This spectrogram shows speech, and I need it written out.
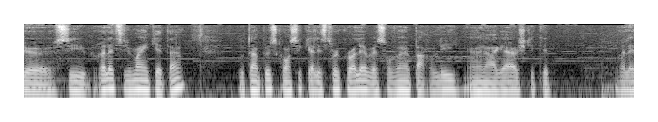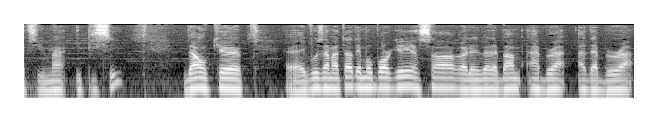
euh, c'est relativement inquiétant. D'autant plus qu'on sait qu'Aleister Crowley avait souvent parlé un langage qui était relativement épicé. Donc, euh, vos amateurs des Borgir sort le nouvel album Abra Adabra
